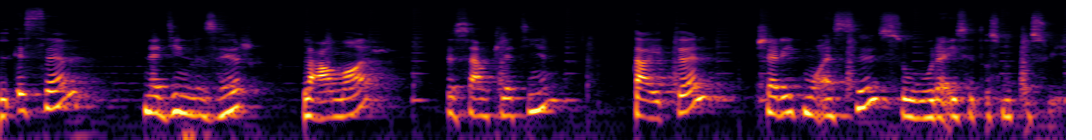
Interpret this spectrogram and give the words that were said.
الاسم نادين مزهر العمر 39 تايتل شريك مؤسس ورئيسة قسم التسويق.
